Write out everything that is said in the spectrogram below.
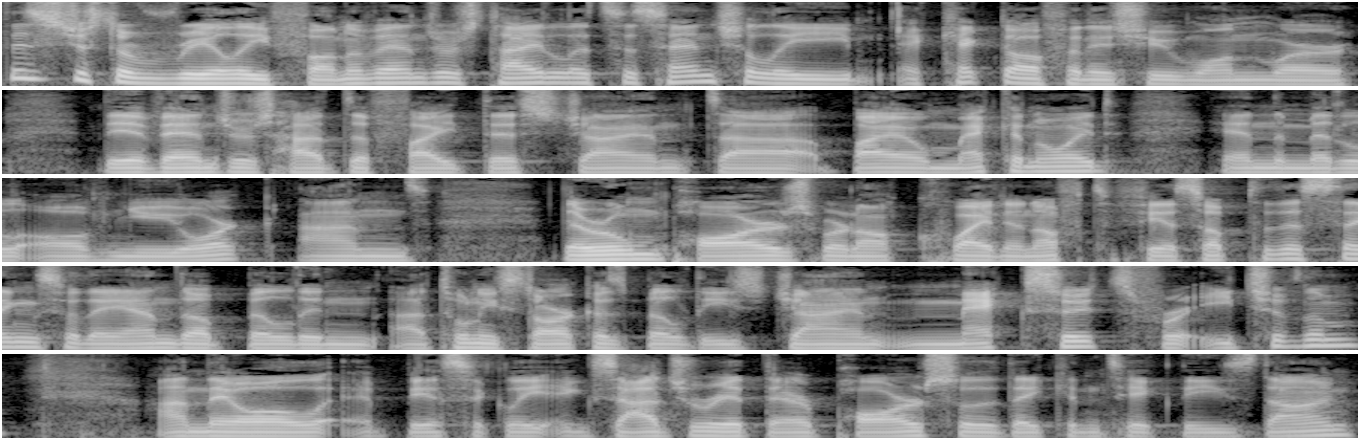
This is just a really fun Avengers title. It's essentially, it kicked off in issue one where the Avengers had to fight this giant uh, biomechanoid in the middle of New York, and their own powers were not quite enough to face up to this thing, so they end up building. Uh, Tony Stark has built these giant mech suits for each of them, and they all uh, basically exaggerate their powers so that they can take these down.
